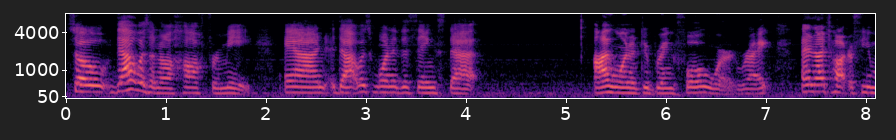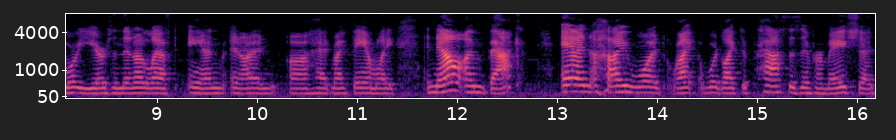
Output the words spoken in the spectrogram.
so that was an aha for me and that was one of the things that I wanted to bring forward, right? And I taught a few more years, and then I left, and and I uh, had my family, and now I'm back, and I want like would like to pass this information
